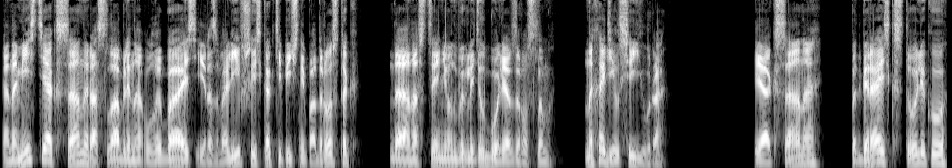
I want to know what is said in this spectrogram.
а на месте Оксаны, расслабленно улыбаясь и развалившись, как типичный подросток, да, на сцене он выглядел более взрослым. Находился Юра. И Оксана, подбираясь к столику,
